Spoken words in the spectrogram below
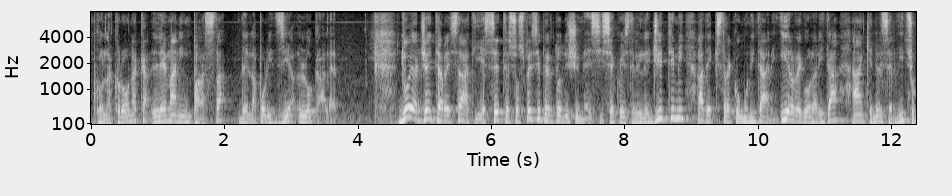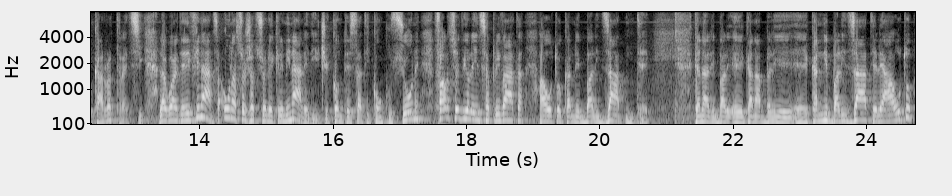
con la cronaca, le mani in pasta della polizia locale. Due agenti arrestati e sette sospesi per 12 mesi, sequestri illegittimi ad extracomunitari, irregolarità anche nel servizio carro attrezzi. La Guardia di Finanza, un'associazione criminale, dice, contestati concussione, falso e violenza privata, autocannibalizzante, eh, eh, cannibalizzate le auto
